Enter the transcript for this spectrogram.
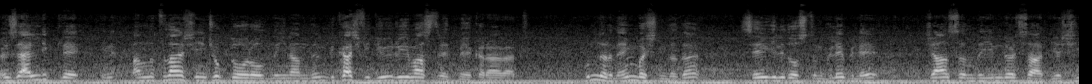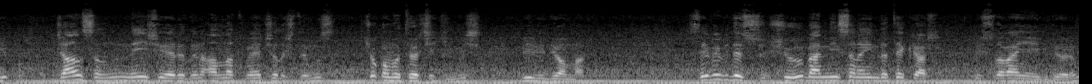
özellikle anlatılan şeyin çok doğru olduğuna inandığım birkaç videoyu remaster etmeye karar verdim. Bunların en başında da sevgili dostum Gleb ile Cansal'ında 24 saat yaşayıp Cansal'ın ne işe yaradığını anlatmaya çalıştığımız çok amatör çekilmiş bir videom var. Sebebi de şu- şu, ben Nisan ayında tekrar bir Slovenya'ya gidiyorum.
